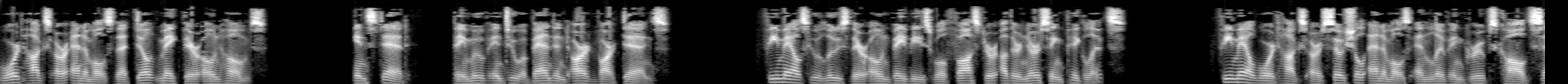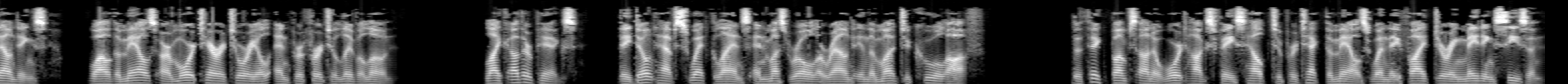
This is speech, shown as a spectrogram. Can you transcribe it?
Warthogs are animals that don't make their own homes. Instead, they move into abandoned aardvark dens. Females who lose their own babies will foster other nursing piglets. Female warthogs are social animals and live in groups called soundings, while the males are more territorial and prefer to live alone. Like other pigs, they don't have sweat glands and must roll around in the mud to cool off. The thick bumps on a warthog's face help to protect the males when they fight during mating season.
